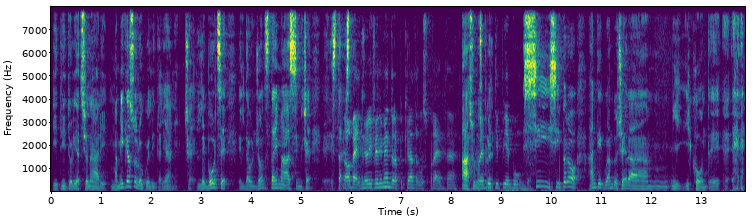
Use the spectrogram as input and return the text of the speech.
i titoli azionari, ma mica solo quelli italiani, cioè le borse, il Dow Jones sta ai massimi. Cioè, eh, sta, no, beh, il mio riferimento era più che altro allo spread. Eh. Ah, sullo Tra spread. BTP e Bund. Sì, sì, però anche quando c'era um, il, il, Conte, eh, eh,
